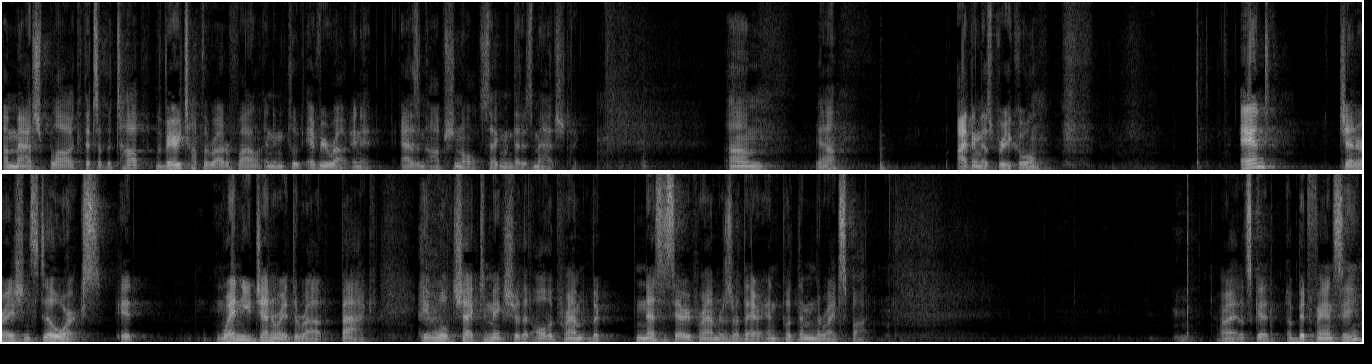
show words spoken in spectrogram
a match block that's at the top, the very top of the router file, and include every route in it as an optional segment that is matched. Like, um, yeah, I think that's pretty cool. And generation still works. It, when you generate the route back, it will check to make sure that all the, param- the necessary parameters are there and put them in the right spot. All right, let's get a bit fancy.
